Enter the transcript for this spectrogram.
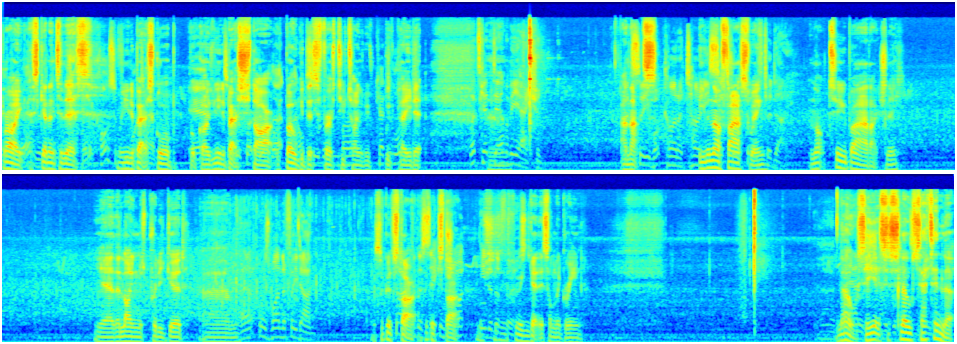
Right, let's get into this. We need a better score, but guys, we need a better start. We've bogeyed this first two times we've, we've played it. Um, and that's, even though fast swing, not too bad actually. Yeah, the line was pretty good. Um, it's a good start. It's a good start. If we can get this on the green. No, see, it's a slow setting, look.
